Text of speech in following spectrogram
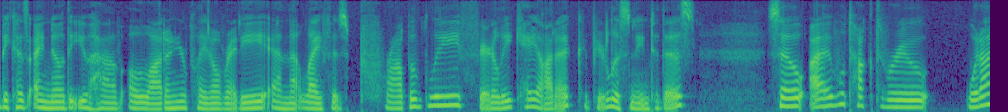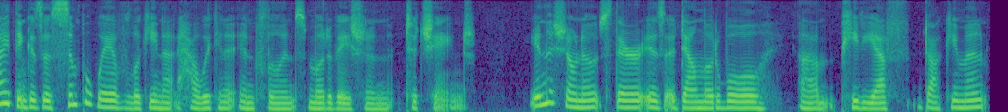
because I know that you have a lot on your plate already and that life is probably fairly chaotic if you're listening to this. So I will talk through what I think is a simple way of looking at how we can influence motivation to change. In the show notes, there is a downloadable um, PDF document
